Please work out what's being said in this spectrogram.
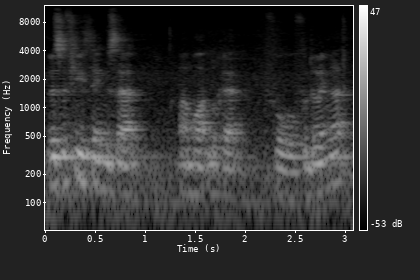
there's a few things that I might look at for, for doing that.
